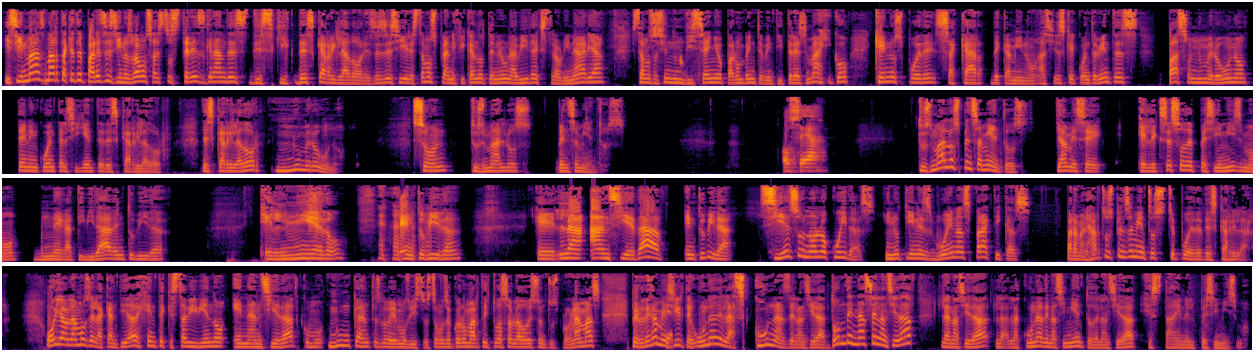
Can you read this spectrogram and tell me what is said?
Y sin más, Marta, ¿qué te parece si nos vamos a estos tres grandes descarriladores? Es decir, estamos planificando tener una vida extraordinaria, estamos haciendo un diseño para un 2023 mágico que nos puede sacar de camino. Así es que, cuentavientes, paso número uno, ten en cuenta el siguiente descarrilador. Descarrilador número uno son tus malos pensamientos. O sea, tus malos pensamientos, llámese el exceso de pesimismo, negatividad en tu vida, el miedo en tu vida, eh, la ansiedad en tu vida, si eso no lo cuidas y no tienes buenas prácticas para manejar tus pensamientos, te puede descarrilar. Hoy hablamos de la cantidad de gente que está viviendo en ansiedad como nunca antes lo habíamos visto. Estamos de acuerdo, Marta, y tú has hablado de esto en tus programas, pero déjame decirte, una de las cunas de la ansiedad, ¿dónde nace la ansiedad? La ansiedad, la, cuna de nacimiento de la ansiedad está en el pesimismo.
